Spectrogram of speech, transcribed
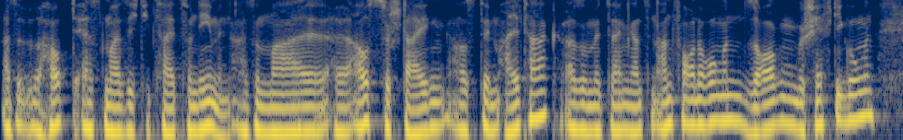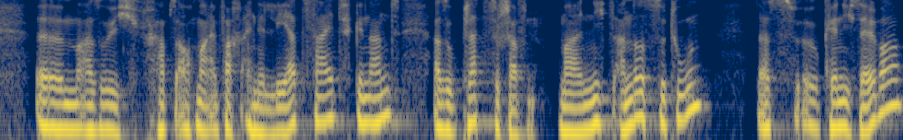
also überhaupt erstmal sich die Zeit zu nehmen, also mal äh, auszusteigen aus dem Alltag, also mit seinen ganzen Anforderungen, Sorgen, Beschäftigungen. Ähm, also ich habe es auch mal einfach eine Lehrzeit genannt, also Platz zu schaffen, mal nichts anderes zu tun. Das äh, kenne ich selber.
